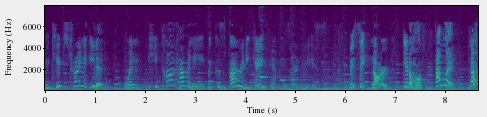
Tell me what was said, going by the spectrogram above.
he keeps trying to eat it when he can't have any because I already gave him his own piece. But see, no, get off. Hamlet, no!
